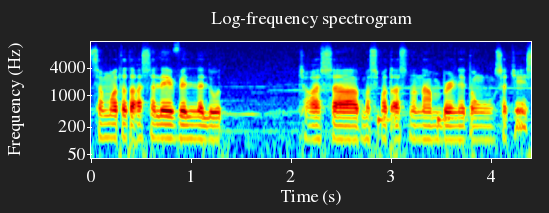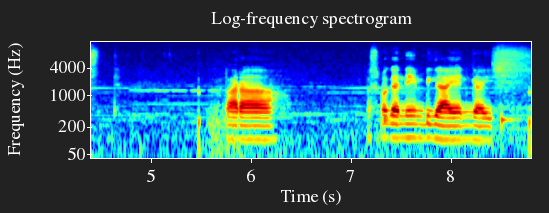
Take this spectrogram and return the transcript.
Sa matataas na level na loot. Tsaka sa mas mataas na number nitong sa chest. Para mas maganda yung bigayan, guys.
